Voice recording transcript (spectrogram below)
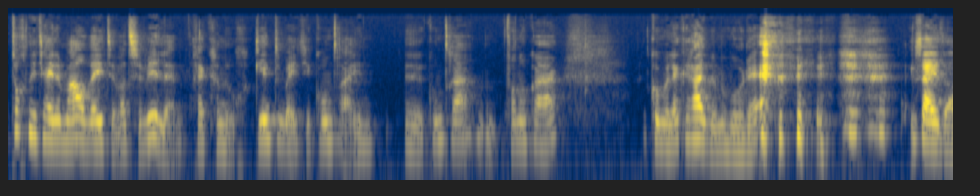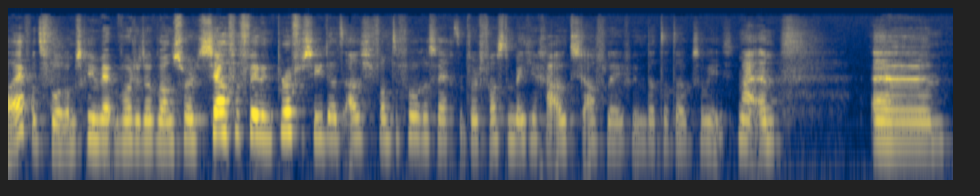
toch niet helemaal weten wat ze willen. Gek genoeg. Klinkt een beetje contra, in, uh, contra van elkaar. Ik kom er lekker uit met mijn woorden. Ik zei het al hè, van tevoren. Misschien wordt het ook wel een soort self-fulfilling prophecy. Dat als je van tevoren zegt, het wordt vast een beetje een chaotische aflevering, dat dat ook zo is. Maar um, um,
